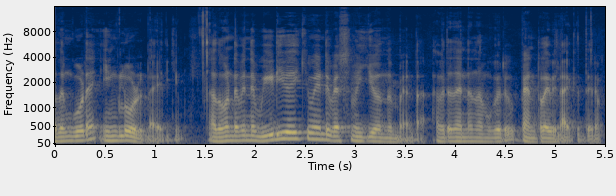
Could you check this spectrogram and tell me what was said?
അതും കൂടെ ഇൻക്ലൂഡഡ് ആയിരിക്കും അതുകൊണ്ട് പിന്നെ വീഡിയോയ്ക്ക് വേണ്ടി വിഷമിക്കുകയൊന്നും വേണ്ട. അവർ തന്നെ നമുക്കൊരു പെൻഡ്രൈവിലാക്കി തരും.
